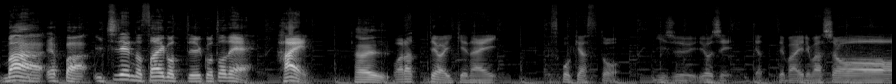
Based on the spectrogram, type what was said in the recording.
まあやっぱ1年の最後っていうことではい。はい。笑ってはいけないスポキャスト24時やってまいりましょ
